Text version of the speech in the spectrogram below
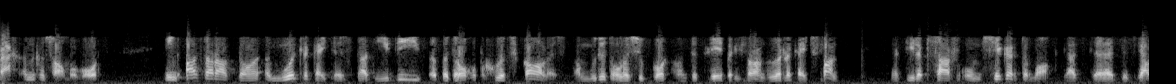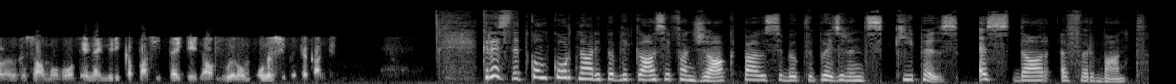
reg ingesamel word. En as daar ook 'n moontlikheid is dat hierdie bedrog op 'n groot skaal is, dan moet dit ondersoek word want dit lê by die verantwoordelikheid van natuurlik SARS om seker te maak dat uh, dit wel ingesamel word en hy moet die kapasiteit hê daarvoor om doen. Chris, dit kom kort na die publikasie van Jacques Pau se boek The President's Keepers. Is daar 'n verband?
